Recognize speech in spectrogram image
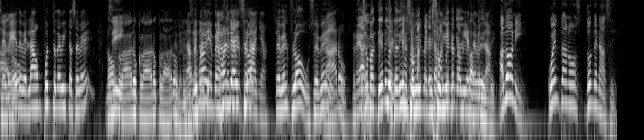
se ve de verdad, un punto de vista se ve. No, Sí. claro, claro, claro. De verdad, Sí, claro. no, y en verdad Mejor se ve el se flow. daña. Se ve el flow, se ve. Claro. Real. Eso se mantiene, yo El- te dije, el eso, chama- viene, eso viene en el paquete. Adoni, cuéntanos dónde nace.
